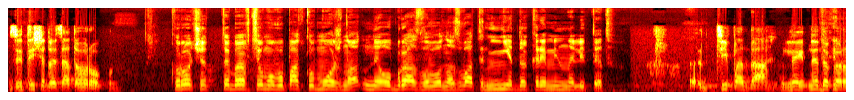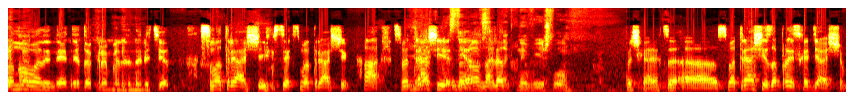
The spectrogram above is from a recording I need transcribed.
з 2020 року. Коротше, тебе в цьому випадку можна необразливо назвати недокриміналітет. Типа да, не, не докоронований, не, не до криміналітет. Смотрящий, всіх смотрящих. А, смотрящий, Як ти старався, нагляд... так не вийшло. Почекай, як це? Е, смотрящий за происходящим.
